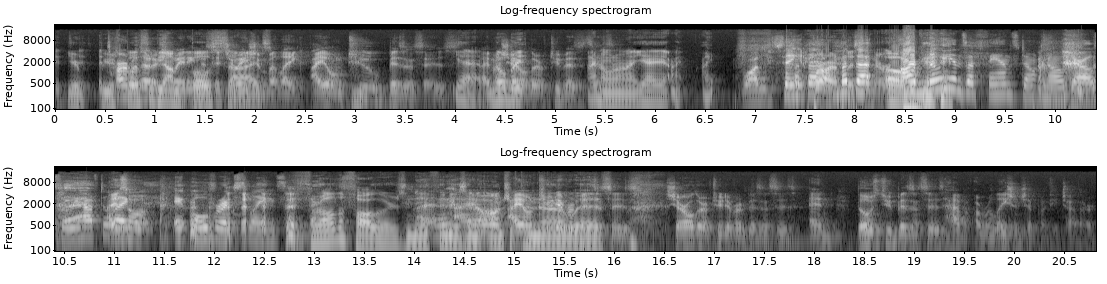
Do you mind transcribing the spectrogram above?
It, You're- it- it's you're hard supposed to without be on explaining the situation. sides. But like, I own two businesses. Yeah, I'm no, a but- shareholder of two businesses. I know, no, no, yeah, yeah. I, I, Well, I'm saying it But for the, our but the, listeners. Oh, our okay. millions of fans don't know, Darryl, so we have to I like over explain something. for all the followers, Nathan is I an own, I own entrepreneur two different with. businesses, shareholder of two different businesses, and those two businesses have a relationship with each other.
